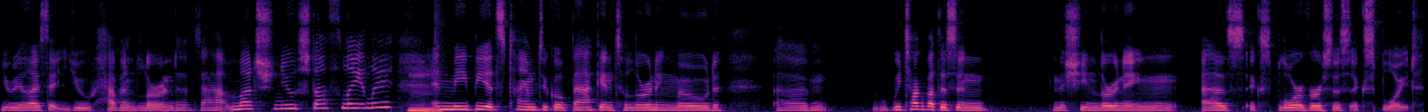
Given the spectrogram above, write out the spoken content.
you realize that you haven't learned that much new stuff lately, and maybe it's time to go back into learning mode. Um, we talk about this in machine learning as explore versus exploit.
